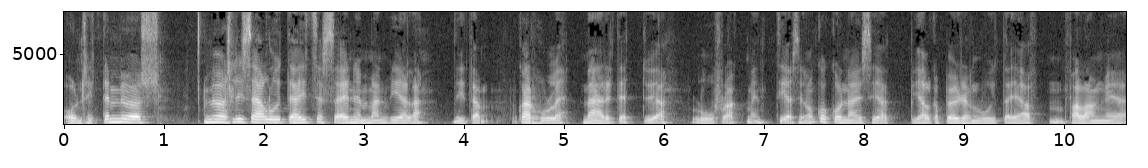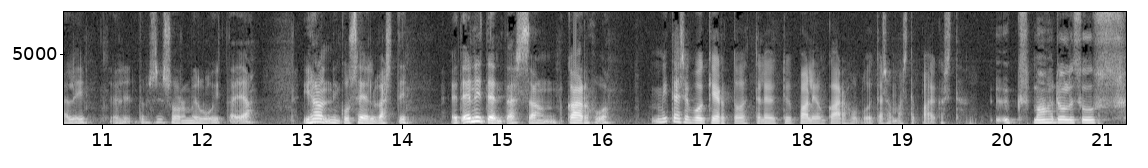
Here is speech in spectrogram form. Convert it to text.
on sitten myös, myös lisää luita ja itse asiassa enemmän vielä niitä karhulle määritettyjä luufragmenttia. Siinä on kokonaisia jalkapöydän luita ja falangeja, eli, eli sormiluita ja ihan niin kuin selvästi. Et eniten tässä on karhua. Mitä se voi kertoa, että löytyy paljon karhuluita samasta paikasta? Yksi mahdollisuus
